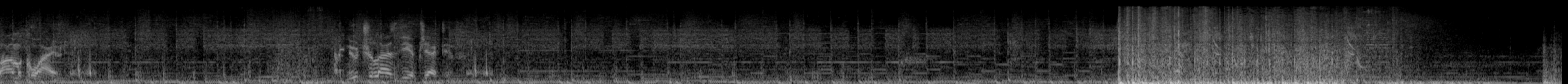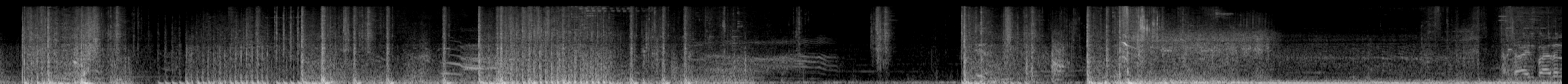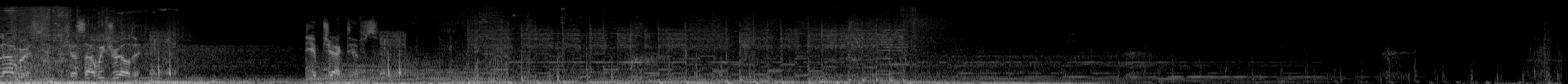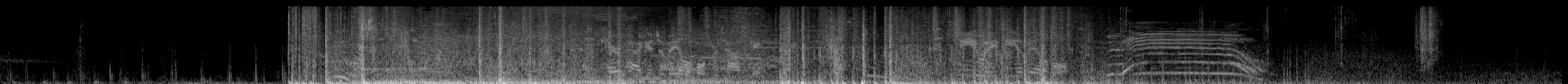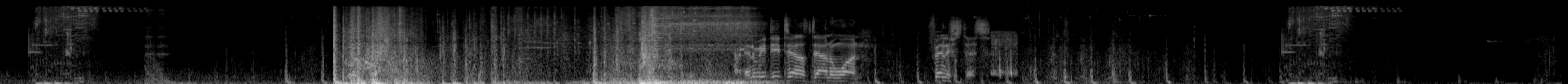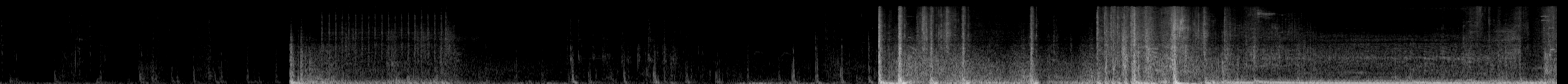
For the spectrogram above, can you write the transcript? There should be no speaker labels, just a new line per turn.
Bomb acquired. Neutralize the objective. Numbers, just how we drilled it. The objectives.
Care package available for tasking. CUAV available.
Enemy details down to one. Finish this.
